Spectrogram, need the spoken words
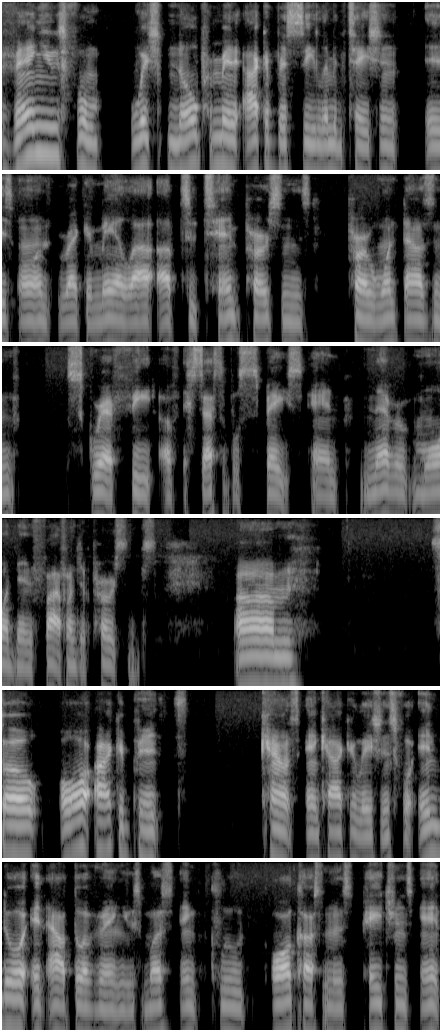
Venues for which no permitted occupancy limitation is on record may allow up to 10 persons per 1,000 square feet of accessible space and never more than 500 persons. Um, so all occupants counts and calculations for indoor and outdoor venues must include all customers, patrons, and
